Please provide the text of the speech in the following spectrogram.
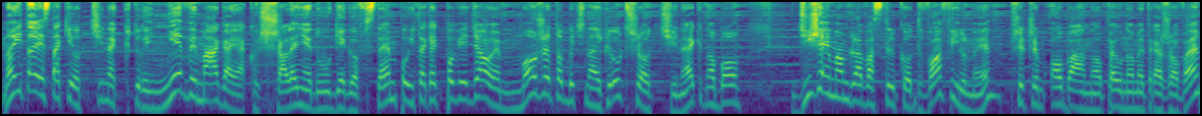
No i to jest taki odcinek, który nie wymaga jakoś szalenie długiego wstępu i tak jak powiedziałem, może to być najkrótszy odcinek, no bo dzisiaj mam dla Was tylko dwa filmy, przy czym oba no pełnometrażowe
